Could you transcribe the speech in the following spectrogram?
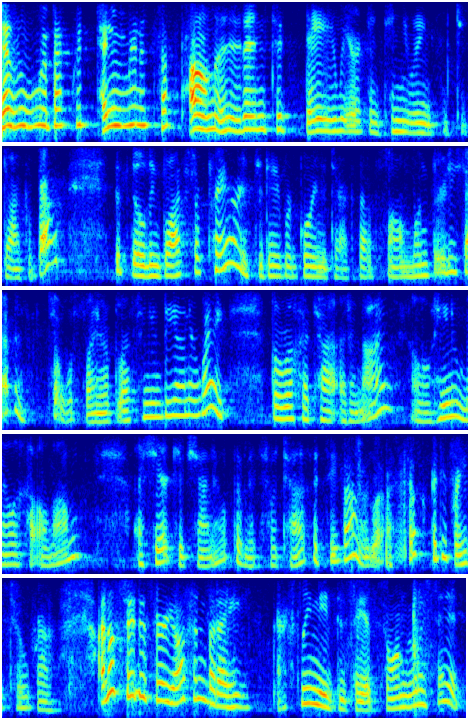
Hello, we're back with 10 minutes of Talmud, and today we are continuing to talk about the building blocks of prayer, and today we're going to talk about Psalm 137. So we'll say our blessing and be on our way. Baruch atah Adonai, Eloheinu melech haolam, asher kidshanu b'mitzvotav v'tzivanu la'asok b'divrei Torah. I don't say this very often, but I actually need to say it, so I'm going to say it.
